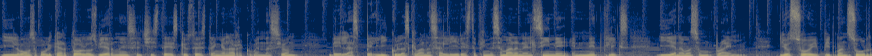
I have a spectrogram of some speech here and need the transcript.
y lo vamos a publicar todos los viernes. El chiste es que ustedes tengan la recomendación de las películas que van a salir este fin de semana en el cine, en Netflix y en Amazon Prime. Yo soy Pete Mansur,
